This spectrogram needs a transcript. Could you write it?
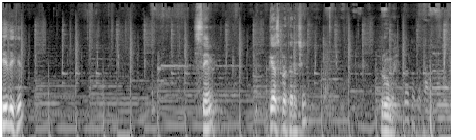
ही देखिए सेम त्याच प्रकारची रूम आहे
